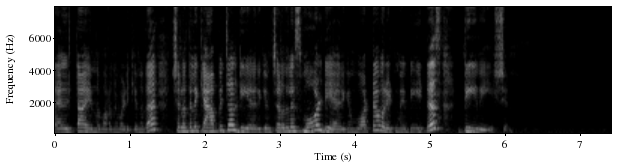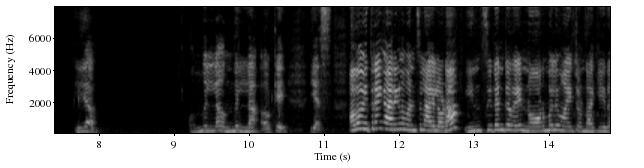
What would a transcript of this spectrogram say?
ഡെൽറ്റ എന്ന് പറഞ്ഞ് പഠിക്കുന്നത്. ചിലതിൽ ക്യാപിറ്റൽ ഡി ആയിരിക്കും ചിലതിൽ സ്മോൾ ഡി ആയിരിക്കും whatever it may be it is deviation clear ഒന്നില്ല ഒന്നില്ല ഓക്കെ യെസ് അപ്പം ഇത്രയും കാര്യങ്ങൾ മനസ്സിലായല്ലോടാ? ഇൻസിഡന്റ് റേ നോർമലുമായിട്ട് ഉണ്ടാക്കിയത്.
